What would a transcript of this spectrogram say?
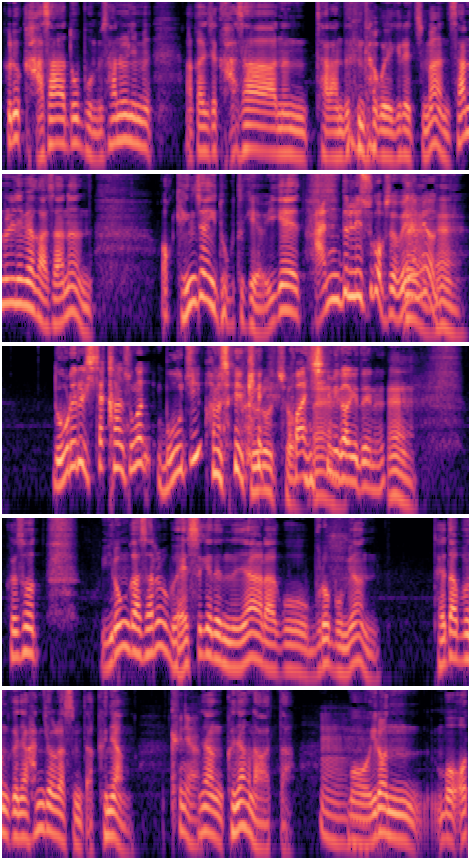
그리고 가사도 보면 산울님의 아까 이제 가사는 잘 안 듣는다고 얘기를 했지만 산울님의 가사는 어 굉장히 독특해요. 이게 안 들릴 수가 없어요. 왜냐하면 네, 네. 노래를 시작하는 순간 뭐지 하면서 이렇게 그렇죠. 관심이 네. 가게 되는. 네. 그래서 이런 가사를 왜 쓰게 됐느냐라고 물어보면 대답은 그냥 한결 같습니다. 그냥 그냥 그냥 그냥 나왔다. 음. 뭐 이런 뭐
